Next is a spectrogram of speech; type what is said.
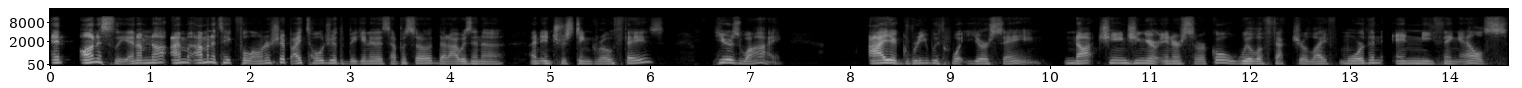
and honestly, and I'm not I'm I'm gonna take full ownership. I told you at the beginning of this episode that I was in a an interesting growth phase. Here's why. I agree with what you're saying. Not changing your inner circle will affect your life more than anything else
